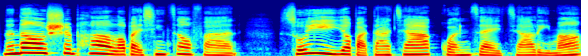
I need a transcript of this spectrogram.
难道是怕老百姓造反，所以要把大家关在家里吗？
